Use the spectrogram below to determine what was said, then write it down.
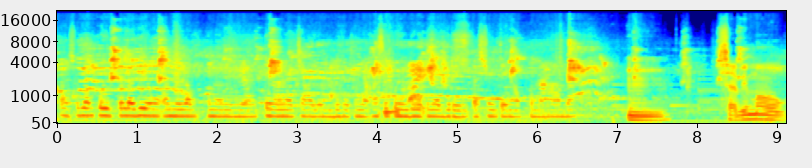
Kaso lang po yung talaga yung ano lang po namin yung tenga tsaka yung buhok niya. Kasi po yung buhok niya green, tapos yung tenga po mahaba. Mm. Sabi mo,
